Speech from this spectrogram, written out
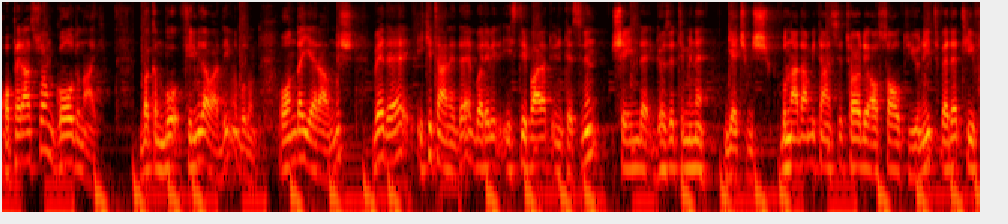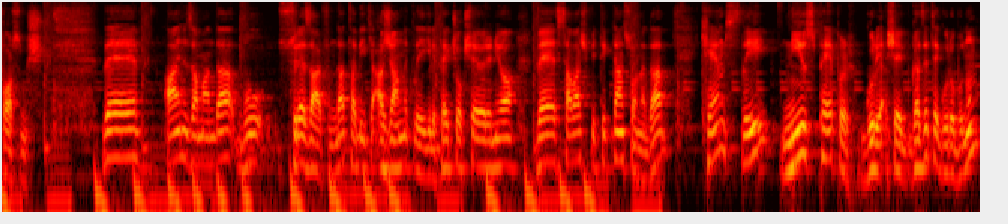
Operasyon GoldenEye. Bakın bu filmi de var değil mi bunun? Onda yer almış ve de iki tane de böyle bir istihbarat ünitesinin şeyinde gözetimine geçmiş. Bunlardan bir tanesi 30 Assault Unit ve de T-Force'muş. Ve aynı zamanda bu süre zarfında tabii ki ajanlıkla ilgili pek çok şey öğreniyor ve savaş bittikten sonra da Kemsley Newspaper şey gazete grubunun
